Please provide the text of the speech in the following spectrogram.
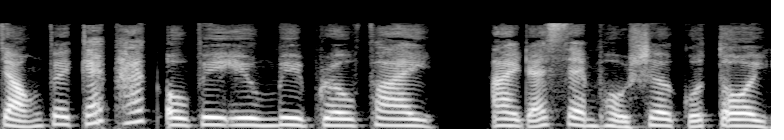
Chọn WHOVUMI Profile, ai đã xem hồ sơ của tôi.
